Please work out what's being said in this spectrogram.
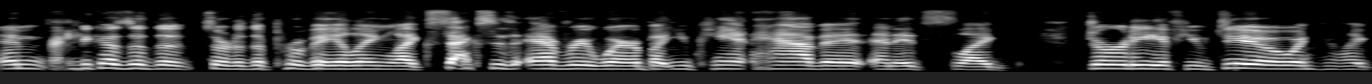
and right. because of the sort of the prevailing like sex is everywhere but you can't have it and it's like dirty if you do and you're like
